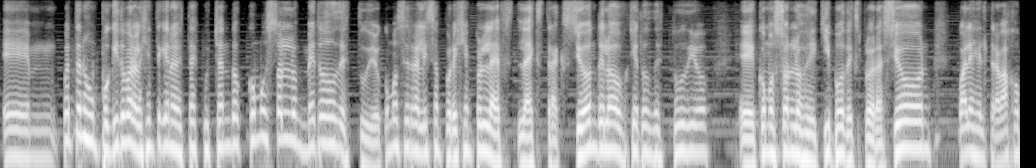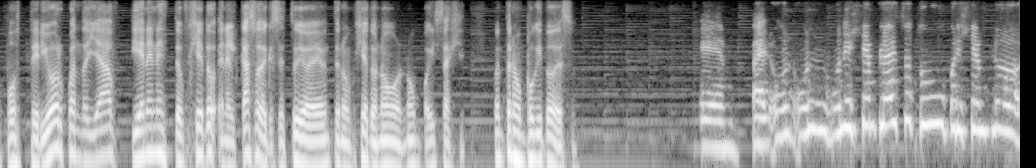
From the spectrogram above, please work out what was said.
Em, cuéntanos un poquito para la gente que nos está escuchando, ¿cómo son los métodos de estudio? ¿Cómo se realizan, por ejemplo, la, extracción de los objetos de estudio? Eh, ¿Cómo son los equipos de exploración? ¿Cuál es el trabajo posterior cuando ya tienen este objeto? En el caso de que se estudie obviamente un objeto, no, no un paisaje. Cuéntanos un poquito de eso. Eh, un, ejemplo de esto, tú, por ejemplo,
